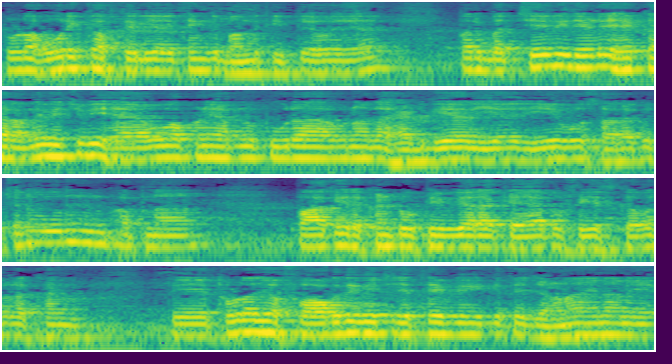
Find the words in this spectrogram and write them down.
ਥੋੜਾ ਹੋਰ ਇੱਕ ਹਫ਼ਤੇ ਲਈ ਆਈ ਥਿੰਕ ਬੰਦ ਕੀਤੇ ਹੋਏ ਆ। ਪਰ ਬੱਚੇ ਵੀ ਜਿਹੜੇ ਹੈ ਘਰਾਂ ਦੇ ਵਿੱਚ ਵੀ ਹੈ, ਉਹ ਆਪਣੇ ਆਪ ਨੂੰ ਪੂਰਾ ਉਹਨਾਂ ਦਾ ਹੈਡ ਗੇਅਰ ਹੀ ਹੈ ਇਹ ਉਹ ਸਾਰਾ ਕੁਝ ਹੈ ਨਾ, ਉਹਨੂੰ ਆਪਣਾ ਪਾ ਕੇ ਰੱਖਣ, ਟੋਪੀ ਵਗੈਰਾ ਕੈਪ ਫੇਸ ਕਵਰ ਰੱਖਣ ਤੇ ਥੋੜਾ ਜਿਹਾ ਫੌਗ ਦੇ ਵਿੱਚ ਜਿੱਥੇ ਵੀ ਕਿਤੇ ਜਾਣਾ ਇਹਨਾਂ ਨੇ,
